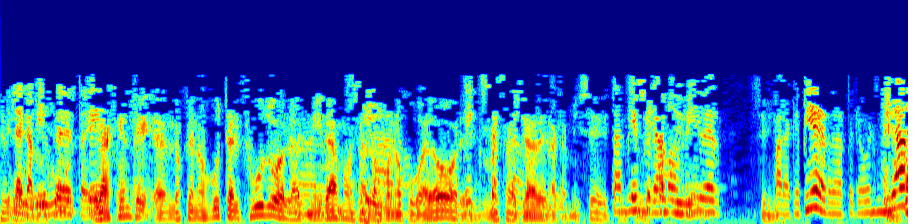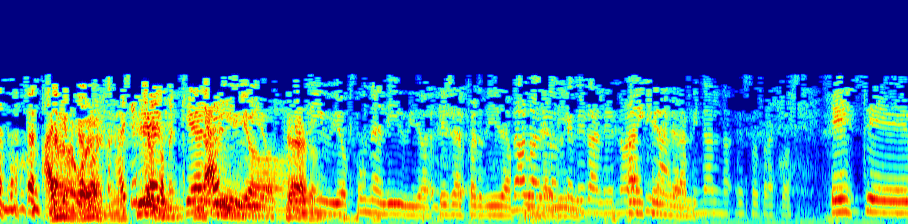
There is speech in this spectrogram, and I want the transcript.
la camisa de Toyota. La gente, a los que nos gusta el fútbol, admiramos a los claro. buenos jugadores, más allá de la camiseta. También miramos muy bien. River Sí. para que pierda, pero miramos. Hay que- Ah, bueno, hay que Qué, sí, qué sí, alivio, qué claro. alivio, fue un alivio aquella pérdida. No, fue no, un digo en alivio. general, eh, no Ah, la final, la final no- es otra cosa. Este,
